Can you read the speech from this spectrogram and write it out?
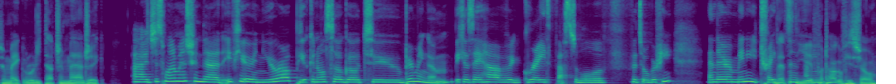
to make retouching magic? I just want to mention that if you're in Europe, you can also go to Birmingham because they have a great festival of photography, and there are many trade. That's the mean, photography show,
